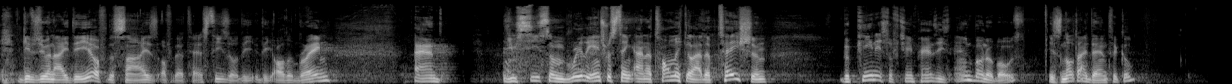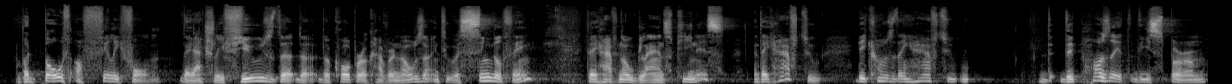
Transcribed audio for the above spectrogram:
It gives you an idea of the size of the testes or the, the other brain. And you see some really interesting anatomical adaptation. The penis of chimpanzees and bonobos is not identical, but both are filiform. They actually fuse the, the, the corpora cavernosa into a single thing. They have no glans penis, and they have to because they have to d- deposit the sperm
